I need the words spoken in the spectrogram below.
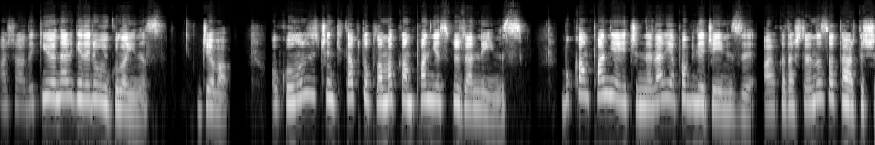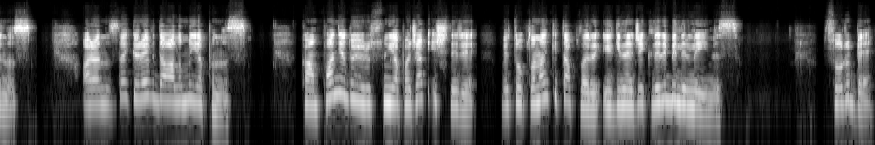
Aşağıdaki yönergeleri uygulayınız. Cevap. Okulunuz için kitap toplama kampanyası düzenleyiniz. Bu kampanya için neler yapabileceğinizi arkadaşlarınızla tartışınız. Aranızda görev dağılımı yapınız. Kampanya duyurusunu yapacak işleri ve toplanan kitapları ilgilenecekleri belirleyiniz. Soru B.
